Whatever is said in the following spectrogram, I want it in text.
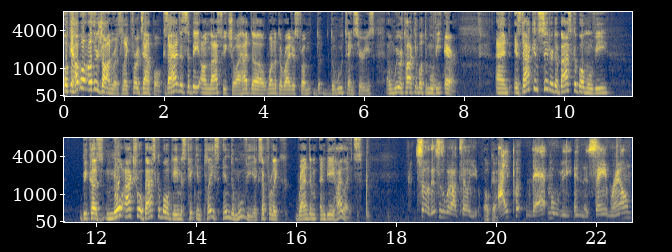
Okay, how about other genres? Like, for example, because I had this debate on last week's show. I had uh, one of the writers from the, the Wu Tang series, and we were talking about the movie Air. And is that considered a basketball movie? Because no actual basketball game is taking place in the movie except for like random NBA highlights. So this is what I'll tell you. Okay. I put that movie in the same realm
